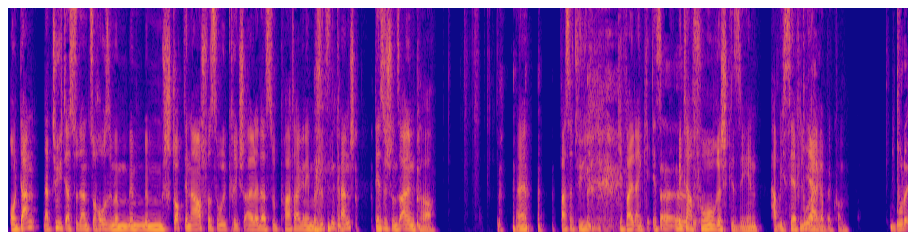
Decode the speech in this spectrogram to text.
Und dann, natürlich, dass du dann zu Hause mit, mit, mit dem Stock den Arsch versohlt kriegst, Alter, dass du ein paar Tage nicht mehr sitzen kannst, das ist uns allen klar. Ne? Was natürlich Gewalt ist, äh, metaphorisch gesehen, habe ich sehr viel Ärger bekommen. Bruder,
